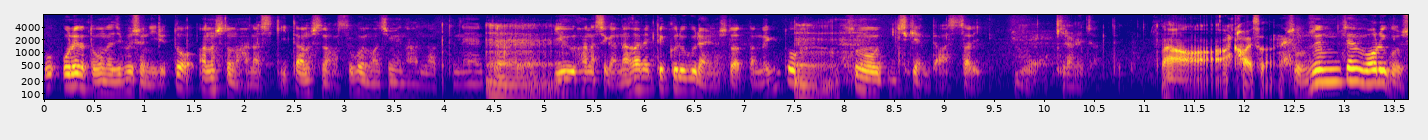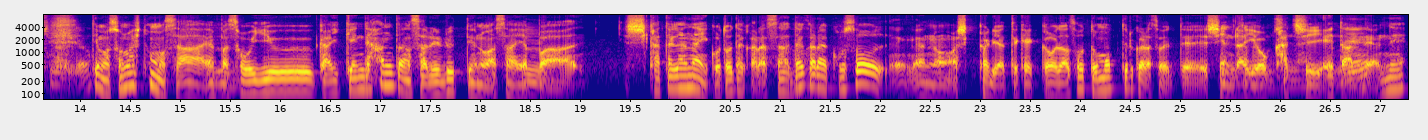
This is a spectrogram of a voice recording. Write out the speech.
お俺らと同じ部署にいるとあの人の話聞いてあの人なんかすごい真面目なんだってねっていう話が流れてくるぐらいの人だったんだけど、うん。その事件であっさりもう切られちゃって。ああかわいそうだね。そう全然悪いことしないんだよ。でもその人もさやっぱそういう外見で判断されるっていうのはさやっぱ仕方がないことだからさだからこそあのしっかりやって結果を出そうと思ってるからそうやって信頼を勝ち得たんだよね。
